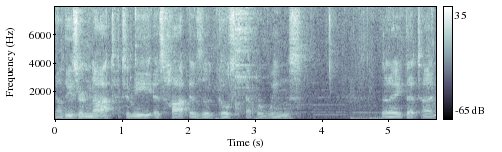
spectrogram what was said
Now these are not to me as hot as the ghost pepper wings that I ate that time.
